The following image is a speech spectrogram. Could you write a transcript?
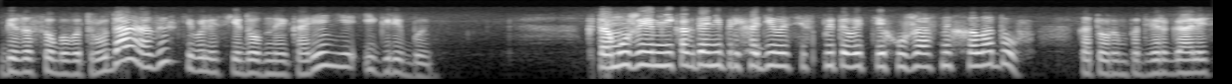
без особого труда разыскивали съедобные коренья и грибы. К тому же им никогда не приходилось испытывать тех ужасных холодов, которым подвергались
